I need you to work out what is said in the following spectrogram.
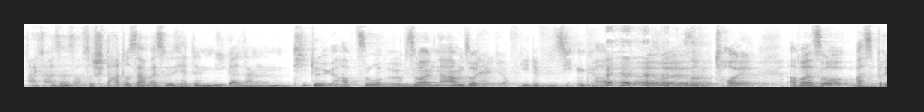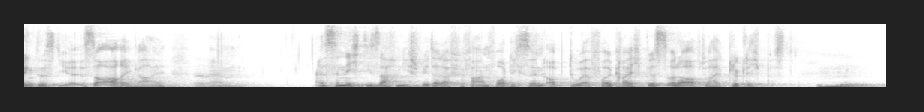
manchmal soll es auch so Status haben, weißt du, ich hätte einen mega langen Titel gehabt, so mhm. zu meinem Namen, so, hätte ich auf jede Visitenkarte. also, so, toll. Aber so, was bringt es dir? Ist doch auch egal. Ähm, es sind nicht die Sachen, die später dafür verantwortlich sind, ob du erfolgreich bist oder ob du halt glücklich bist. Mhm.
